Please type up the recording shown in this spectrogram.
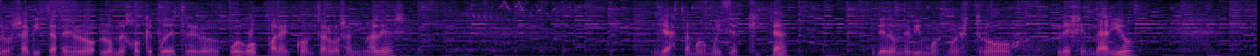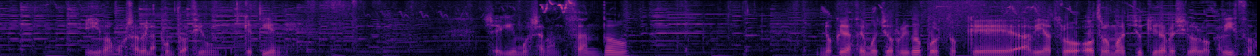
los hábitats es lo, lo mejor que puede tener el juego para encontrar los animales. Ya estamos muy cerquita de donde vimos nuestro legendario. Y vamos a ver la puntuación que tiene. Seguimos avanzando. No quiero hacer mucho ruido puesto que había otro otro macho quiero ver si lo localizo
